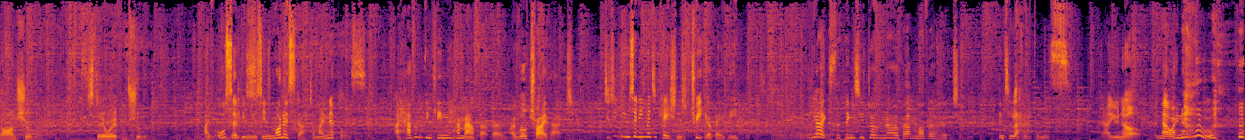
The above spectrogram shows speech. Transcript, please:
non-sugar. Stay away from sugar. I've also been using Monistat on my nipples. I haven't been cleaning her mouth out though. I will try that. Did you use any medication to treat your baby? Yikes, the things you don't know about motherhood until it happens. Now you know. Now I know.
